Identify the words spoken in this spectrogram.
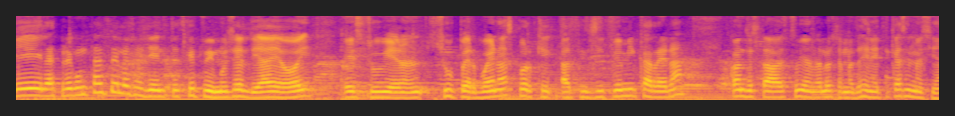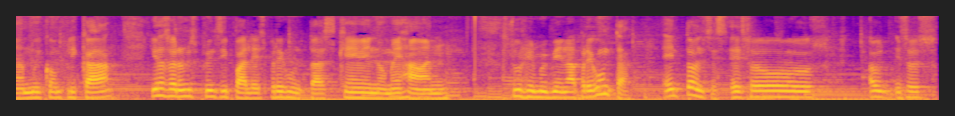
eh, las preguntas de los oyentes que tuvimos el día de hoy estuvieron súper buenas porque al principio de mi carrera, cuando estaba estudiando los temas de genética, se me hacía muy complicada y esas fueron mis principales preguntas que no me dejaban surgir muy bien la pregunta. Entonces, esos, esos,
